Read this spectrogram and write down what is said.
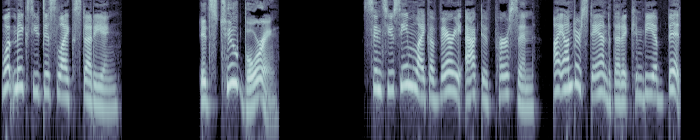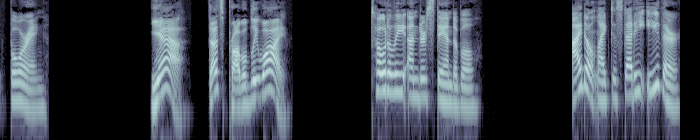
What makes you dislike studying? It's too boring. Since you seem like a very active person, I understand that it can be a bit boring. Yeah, that's probably why. Totally understandable. I don't like to study either.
